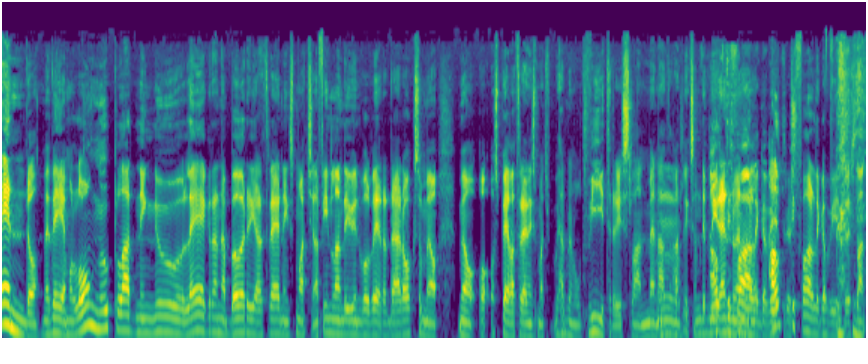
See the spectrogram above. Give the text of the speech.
ändå med VM och lång uppladdning nu, lägren börjar, träningsmatcherna, Finland är ju involverad där också med att, med att, att spela träningsmatcher, vi hade mot Vitryssland, men mm. att, att liksom det blir alltid ännu farliga en, alltid farliga Vitryssland.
